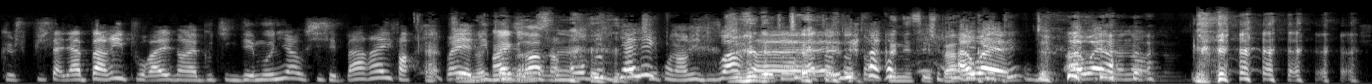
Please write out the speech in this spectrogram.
que je puisse aller à Paris pour aller dans la boutique d'Emonia aussi, c'est pareil. Enfin, ah, il y a des boutiques, grave. on envie d'y aller, qu'on a envie de voir. attends, attends, attends, connaissais pas. Ah ouais, ah ouais, non, non. non.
